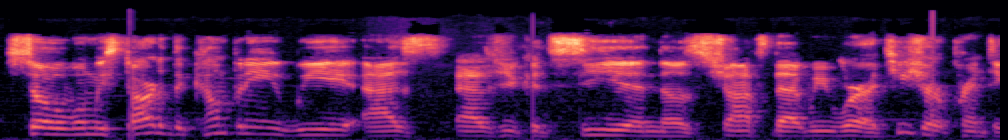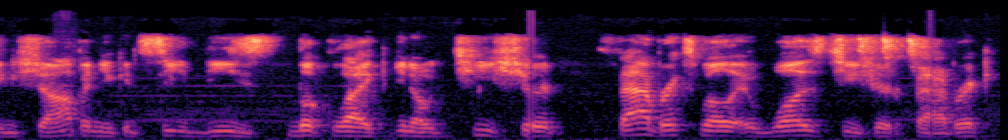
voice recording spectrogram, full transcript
So when we started the company, we, as as you could see in those shots, that we were a t-shirt printing shop, and you could see these look like you know t-shirt fabrics. Well, it was t-shirt fabric.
